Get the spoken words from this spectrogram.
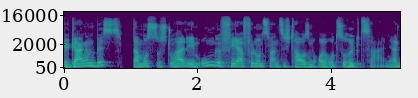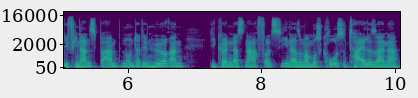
gegangen bist, dann musstest du halt eben ungefähr 25.000 Euro zurückzahlen. Ja, die Finanzbeamten unter den Hörern, die können das nachvollziehen. Also man muss große Teile seiner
